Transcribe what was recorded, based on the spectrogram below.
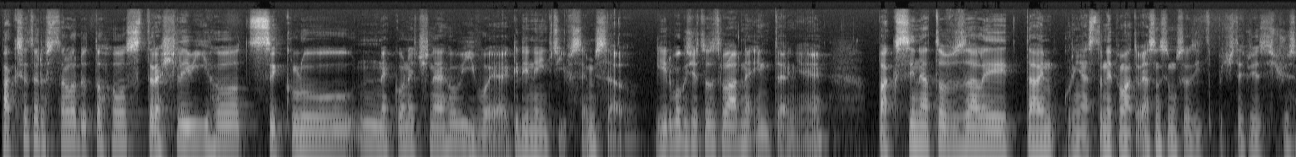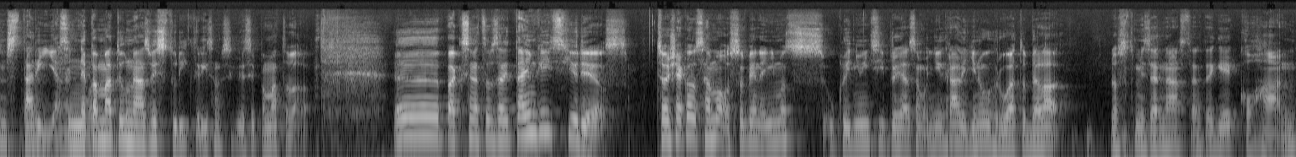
pak se to dostalo do toho strašlivého cyklu nekonečného vývoje, kdy nejdřív si myslel Gearbox, že to zvládne interně, pak si na to vzali time, kurně, já si to nepamatuju, já jsem si musel říct počítač, protože že jsem starý, já si nepamatuju názvy studií, který jsem si kdysi pamatoval. E, pak si na to vzali Timegate Studios, což jako samo o sobě není moc uklidňující, protože já jsem od nich hrál jedinou hru a to byla dost mizerná strategie Kohan.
